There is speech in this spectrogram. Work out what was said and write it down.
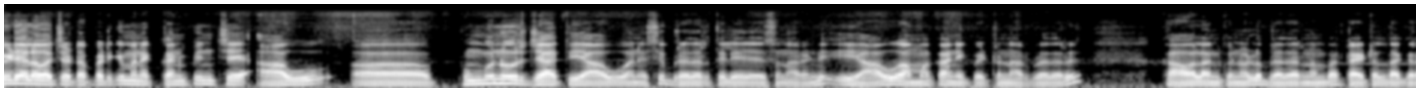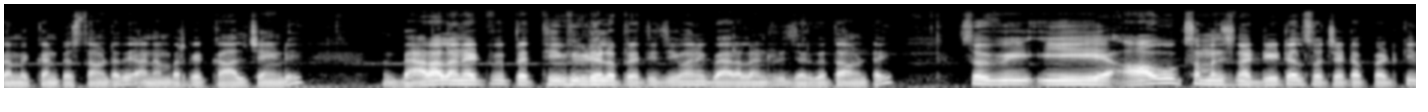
వీడియోలో వచ్చేటప్పటికి మనకు కనిపించే ఆవు ఆ, పుంగునూరు జాతి ఆవు అనేసి బ్రదర్ తెలియజేస్తున్నారండి ఈ ఆవు అమ్మకానికి పెట్టున్నారు బ్రదర్ కావాలనుకున్న వాళ్ళు బ్రదర్ నెంబర్ టైటిల్ దగ్గర మీకు కనిపిస్తూ ఉంటుంది ఆ నెంబర్కి కాల్ చేయండి బేరాలు అనేటివి ప్రతి వీడియోలో ప్రతి జీవానికి బేరాలు అనేటివి జరుగుతూ ఉంటాయి సో ఈ ఆవుకు సంబంధించిన డీటెయిల్స్ వచ్చేటప్పటికి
